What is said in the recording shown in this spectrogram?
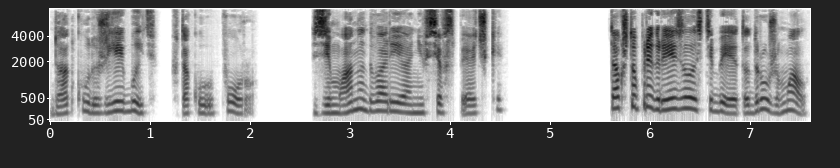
«Да откуда же ей быть в такую пору? Зима на дворе, они все в спячке. Так что пригрезилось тебе это, друже, Мал.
